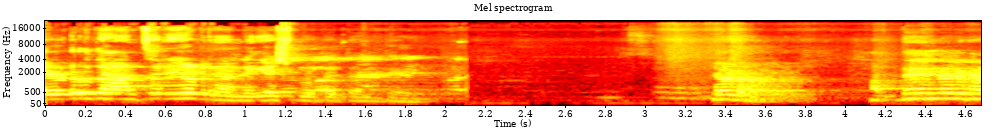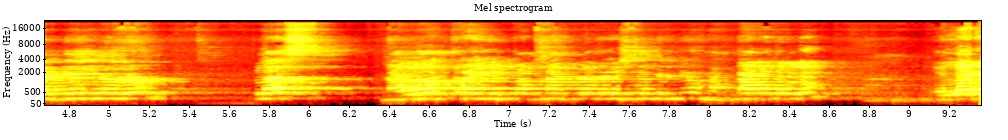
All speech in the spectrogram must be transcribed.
ಎರಡ್ರದ್ದು ಆನ್ಸರ್ ಹೇಳ್ರಿ ನನಗೆ ಎಷ್ಟು ಬರ್ತೈತೆ ಅಂತ ಹೇಳಿ. ಕೇಳ್ರ ಹದಿನೈನೂರಿಗೆ ಹದಿನೈನೂರು ಪ್ಲಸ್ ನಲ್ವತ್ತರಾಗ ಇಪ್ಪತ್ನಾಲ್ಕು ಕಳೆದ್ರೆ ಎಷ್ಟು ಅಂದ್ರೆ ನೀವು? ಹದಿನಾರು ಅಂದ್ರೆ ಎಲ್ಲರ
